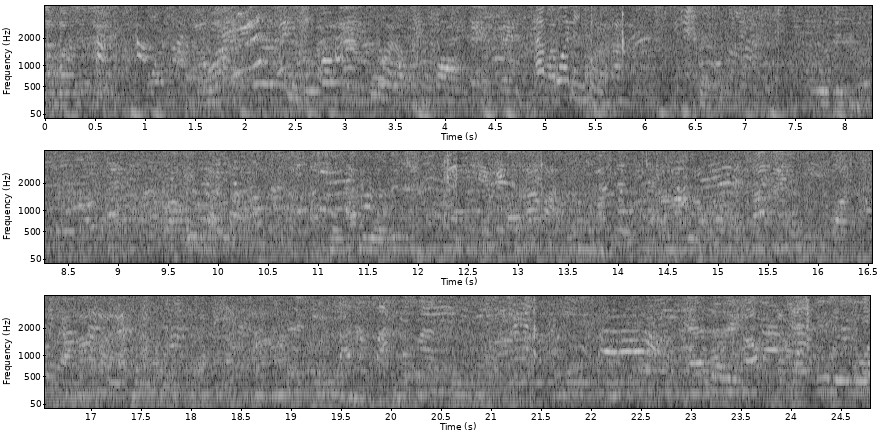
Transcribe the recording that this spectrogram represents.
รางวัลพิเศ ษลาวหนึ่งถุงพูดจริงเองแบบชมภาพยนตร์ด้วยนะแกนได้เลยครับ สแกนได้รัว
